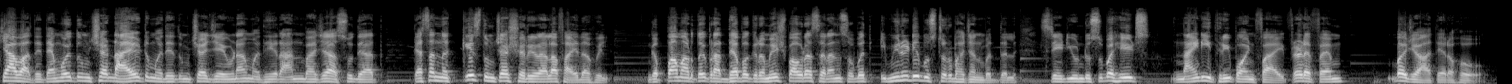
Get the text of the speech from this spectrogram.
क्या बात आहे. त्यामुळे तुमच्या डाएटमध्ये तुमच्या जेवणामध्ये रानभाज्या असू द्यात त्याचा नक्कीच तुमच्या शरीराला फायदा होईल. गप्पा मारतोय प्राध्यापक रमेश पावरा सरांसोबत इम्युनिटी बुस्टर भाज्यांबद्दल. स्टेट युन to super hits ninety three point five Red F M बजाते रहो.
